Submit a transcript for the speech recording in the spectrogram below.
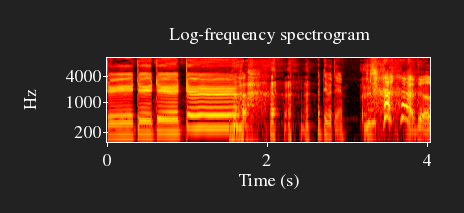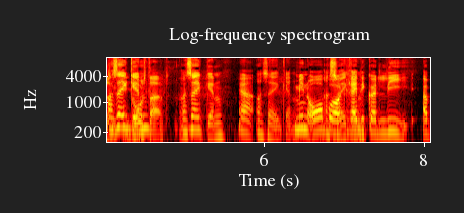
dø, dø, dø, dø. og det var det. Ja, det er også Og så en god igen. start. Og så igen, Ja. og så igen. Min overbror kan rigtig godt lide at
